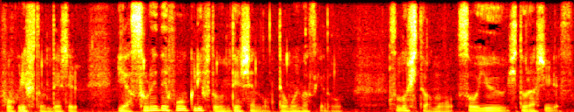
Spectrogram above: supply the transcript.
フォークリフト運転してる。いやそれでフォークリフト運転してんのって思いますけど その人はもうそういう人らしいです。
